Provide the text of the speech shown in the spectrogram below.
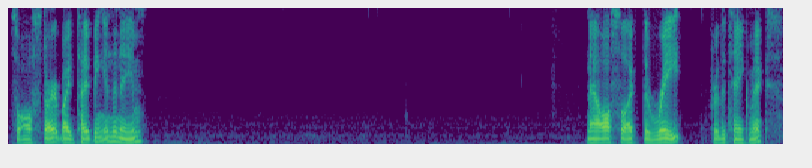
So I'll start by typing in the name Now I'll select the rate for the tank mix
